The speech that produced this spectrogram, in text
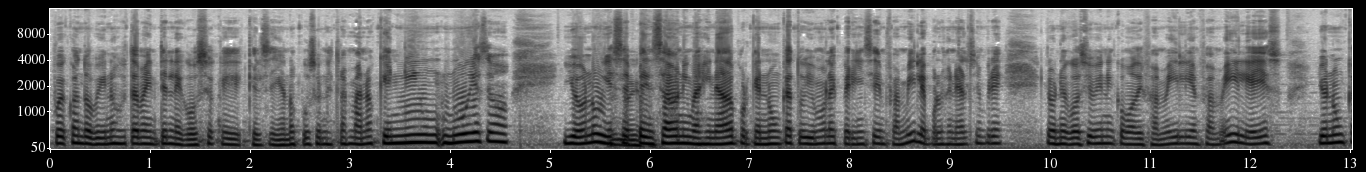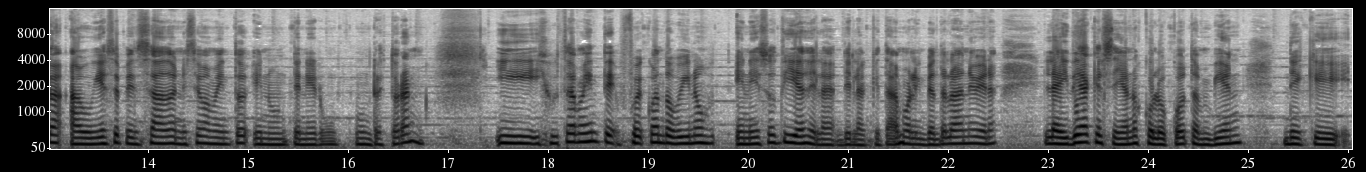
fue cuando vino justamente el negocio que, que el Señor nos puso en nuestras manos que ni no hubiésemos yo no hubiese pensado ni imaginado porque nunca tuvimos la experiencia en familia. Por lo general siempre los negocios vienen como de familia en familia y eso. Yo nunca hubiese pensado en ese momento en un, tener un, restaurante. Y justamente fue cuando vino en esos días de la, de la que estábamos limpiando la nevera, la idea que el Señor nos colocó también de que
